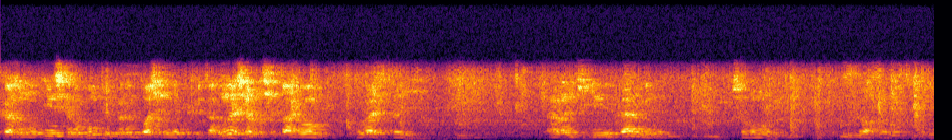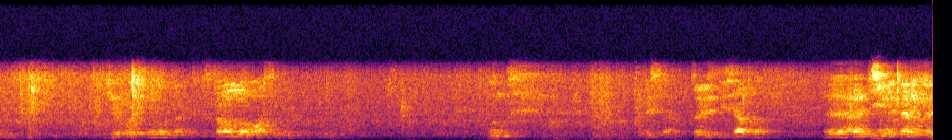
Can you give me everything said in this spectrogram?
скажімо, інші роботи передбачені капітальним. Ну, я зараз зачитаю вам весь цей гарантійний термін, що воно згадано. Чогось воно так. Странновато. Пункт 10, то есть 10 Е, гарантійний термін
